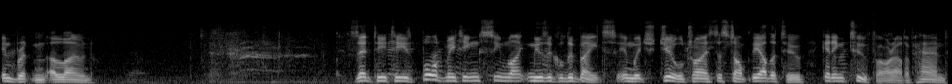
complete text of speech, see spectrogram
in Britain alone. ZTT's board meetings seem like musical debates in which Jill tries to stop the other two getting too far out of hand.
